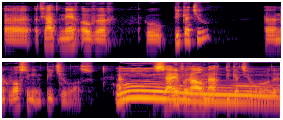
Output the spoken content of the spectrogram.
Eh, het gaat meer over hoe Pikachu eh, nog was toen hij een Pichu was. en Oeh. zijn verhaal naar Pikachu worden.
